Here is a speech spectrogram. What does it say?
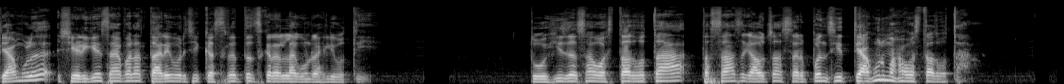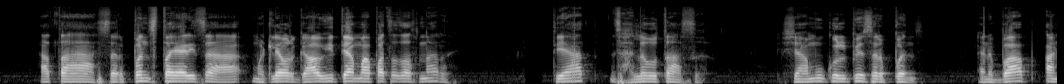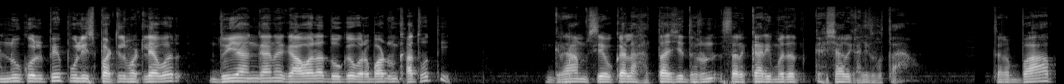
त्यामुळं शेडगे साहेबाला तारेवरची कसरतच करायला लागून राहिली होती. तोही जसा वस्ताद होता तसाच गावचा सरपंचही त्याहून महावस्ताद होता. आता सरपंच तयारीचा म्हटल्यावर गावही त्या मापाचाच असणार? त्यात झालं होतं असं. श्यामू कोल्पे सरपंच आणि बाप अण्णू कोल्पे पोलीस पाटील म्हटल्यावर दुई अंगानं गावाला दोघं वरबाडून खात होती. ग्रामसेवकाला हाताशी धरून सरकारी मदत घशात घालीत होता? तर बाप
